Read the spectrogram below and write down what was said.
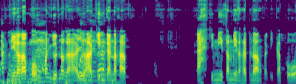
จันี่แหละครับ ผมมันหยุดเนาะก็หาอยู่หากินกันเนาะครับอะคลิปนี้ซ้ำนี่นะครับพี่น้องสวัสดีครับผม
